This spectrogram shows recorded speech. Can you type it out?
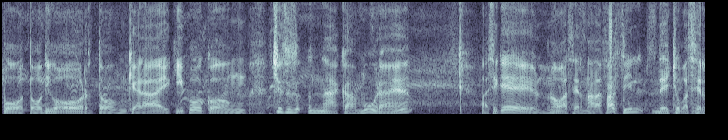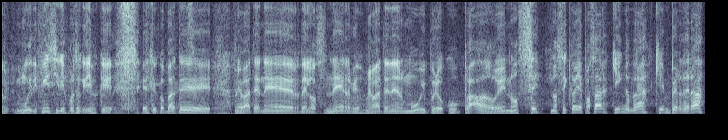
Poto, digo Orton, que hará equipo con Nakamura, ¿eh? Así que no va a ser nada fácil, de hecho va a ser muy difícil es por eso que digo que este combate me va a tener de los nervios, me va a tener muy preocupado, ¿eh? No sé, no sé qué vaya a pasar, quién ganará, quién perderá.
